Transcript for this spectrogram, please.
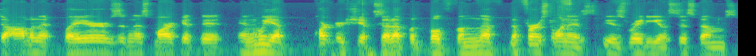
dominant players in this market that and we have partnership set up with both of them. The, the first one is is Radio Systems,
